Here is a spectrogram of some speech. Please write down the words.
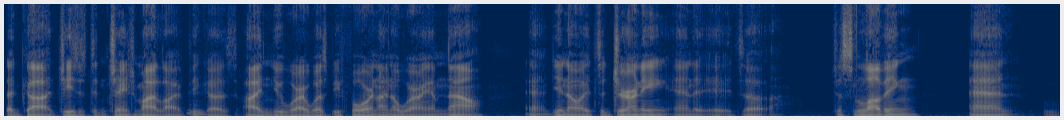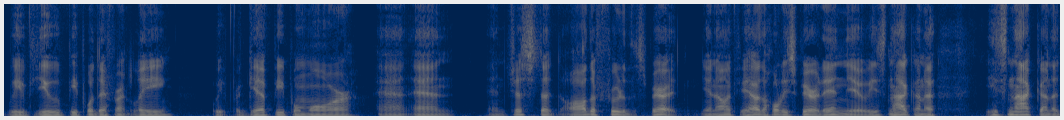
that God Jesus didn't change my life because I knew where I was before and I know where I am now, and you know it's a journey, and it's a just loving, and we view people differently, we forgive people more, and and and just the, all the fruit of the spirit. You know, if you have the Holy Spirit in you, He's not gonna He's not gonna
